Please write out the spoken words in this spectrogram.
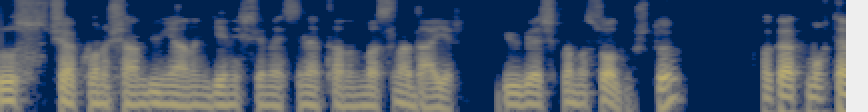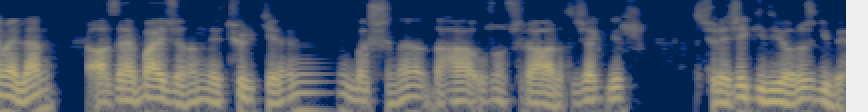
Rusça konuşan dünyanın genişlemesine, tanınmasına dair bir açıklaması olmuştu. Fakat muhtemelen Azerbaycan'ın ve Türkiye'nin başını daha uzun süre ağrıtacak bir sürece gidiyoruz gibi.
